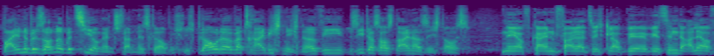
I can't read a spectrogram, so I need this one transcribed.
weil eine besondere Beziehung entstanden ist, glaube ich. Ich glaube, da übertreibe ich nicht. Ne? Wie sieht das aus deiner Sicht aus? Nee, auf keinen Fall. Also ich glaube, wir, wir sind da alle auf,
